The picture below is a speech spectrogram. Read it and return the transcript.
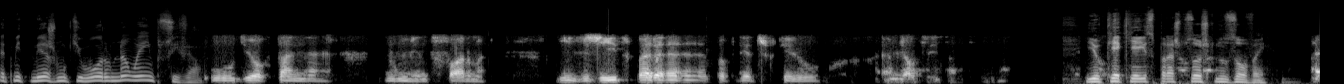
admite mesmo que o ouro não é impossível. O Diogo está na, num momento de forma exigido para, para poder discutir o, a melhor posição. E o que é que é isso para as pessoas que nos ouvem? A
